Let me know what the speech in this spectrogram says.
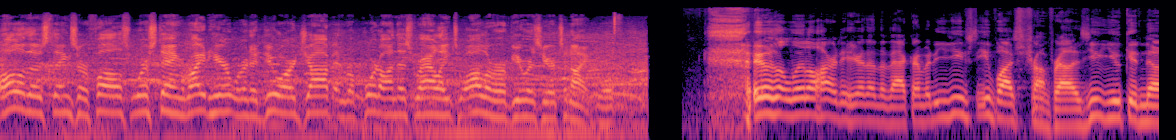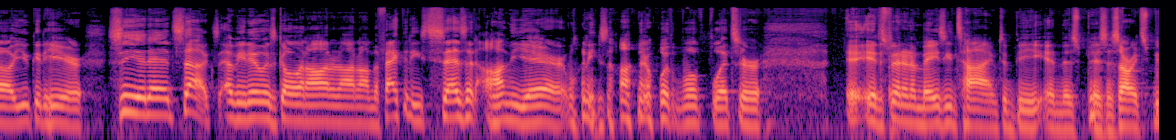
all of those things are false. We're staying right here. We're going to do our job and report on this rally to all of our viewers here tonight. Wolf. It was a little hard to hear that in the background, but you, you've watched Trump rallies. You, you could know, you could hear, CNN sucks. I mean, it was going on and on and on. The fact that he says it on the air when he's on there with Wolf Blitzer, it, it's been an amazing time to be in this business. All right, speak.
